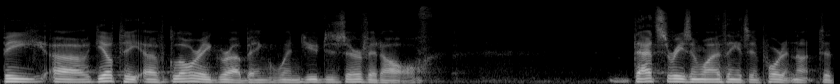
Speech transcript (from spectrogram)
be uh, guilty of glory grubbing when you deserve it all. That's the reason why I think it's important not to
